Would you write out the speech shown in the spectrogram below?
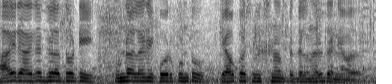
ఆయుర ఆరోగ్యాలతోటి ఉండాలని కోరుకుంటూ ఈ అవకాశం ఇచ్చిన పెద్దలందరూ ధన్యవాదాలు.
